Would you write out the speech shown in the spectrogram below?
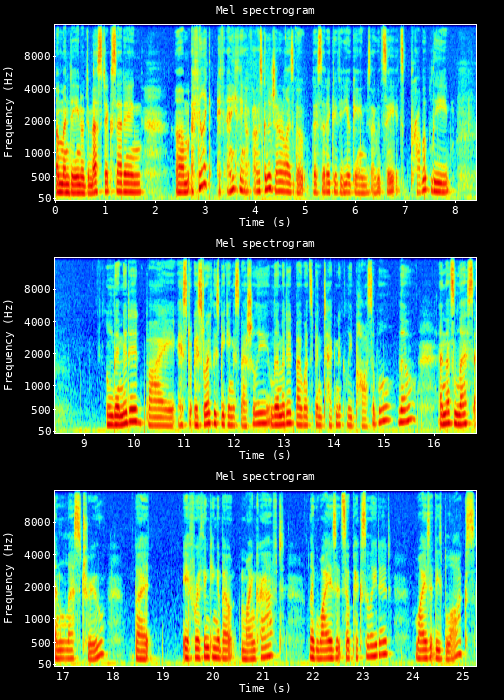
a mundane or domestic setting. Um, I feel like, if anything, if I was going to generalize about the aesthetic of video games, I would say it's probably limited by, histo- historically speaking, especially, limited by what's been technically possible, though. And that's less and less true. But if we're thinking about Minecraft, like, why is it so pixelated? Why is it these blocks?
